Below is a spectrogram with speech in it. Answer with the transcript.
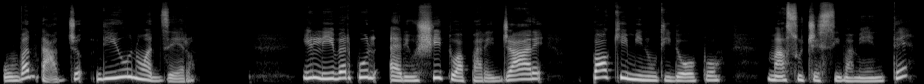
un vantaggio di 1-0. Il Liverpool è riuscito a pareggiare pochi minuti dopo, ma successivamente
